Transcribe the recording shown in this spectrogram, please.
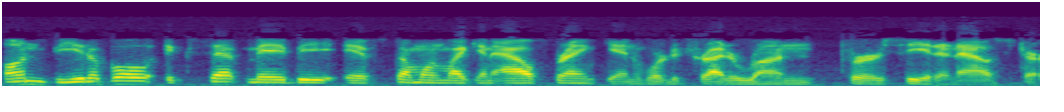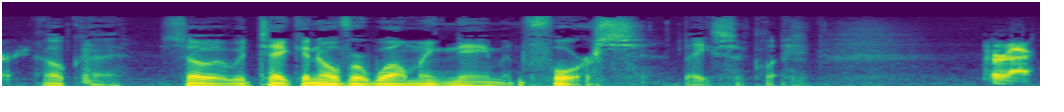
unbeatable, except maybe if someone like an Al Franken were to try to run for a seat in Ouster. Okay. So it would take an overwhelming name and force, basically. Correct.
